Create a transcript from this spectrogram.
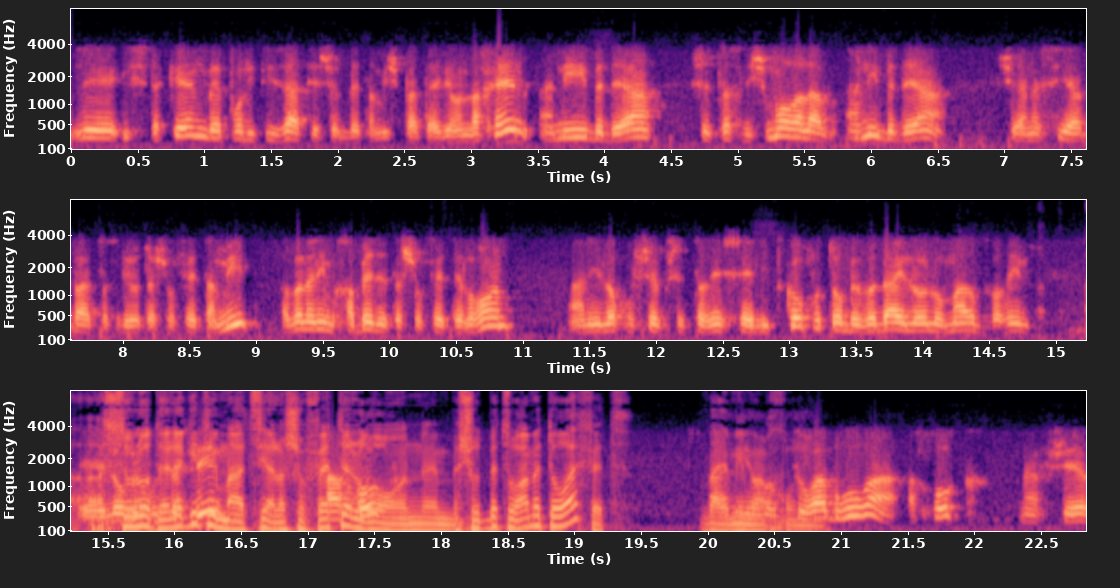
להסתכן בפוליטיזציה של בית המשפט העליון. לכן אני בדעה שצריך לשמור עליו, אני בדעה שהנשיא הבא צריך להיות השופט עמית, אבל אני מכבד את השופט אלרון, אני לא חושב שצריך אה, לתקוף אותו, בוודאי לא לומר דברים אה, לא עשו לו דה-לגיטימציה לשופט אלרון, פשוט בצורה מטורפת בימים האחרונים. בצורה ברורה, החוק מאפשר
